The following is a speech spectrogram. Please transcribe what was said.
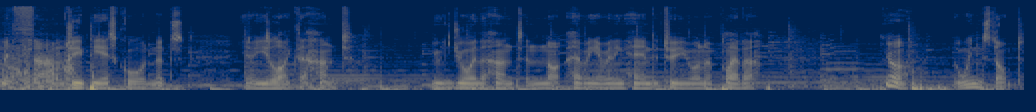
with um, GPS coordinates, you know, you like the hunt. You enjoy the hunt and not having everything handed to you on a platter. Oh, the wind stopped.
